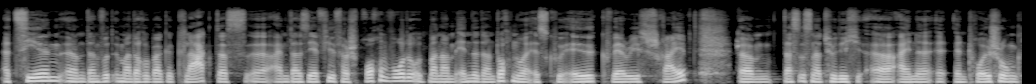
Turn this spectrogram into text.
erzählen, ähm, dann wird immer darüber geklagt, dass äh, einem da sehr viel versprochen wurde und man am Ende dann doch nur SQL Queries schreibt. Ähm, das ist natürlich äh, eine Enttäuschung,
